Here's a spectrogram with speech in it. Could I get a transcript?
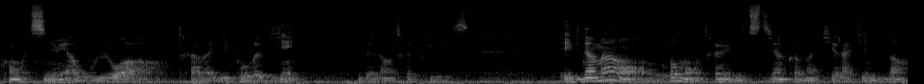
continuer à vouloir travailler pour le bien de l'entreprise. Évidemment, on ne va pas montrer à un étudiant comment pirater une banque.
